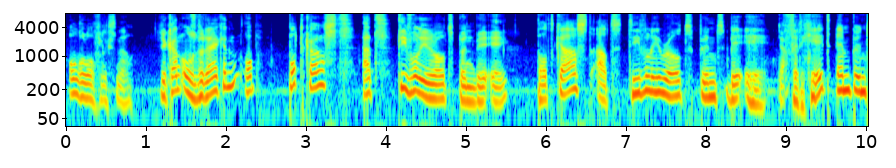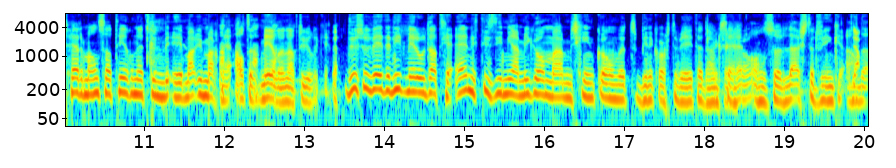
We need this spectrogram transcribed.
ongelooflijk snel. Je kan ons bereiken op podcast.tivoliroad.be. podcast.tivoliroad.be Ja. Vergeet m.hermans.telenet.be, maar u mag mij altijd mailen natuurlijk. Dus we weten niet meer hoe dat geëindigd is, die Miamigo, maar misschien komen we het binnenkort te weten dankzij onze luistervinken aan Ja. de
